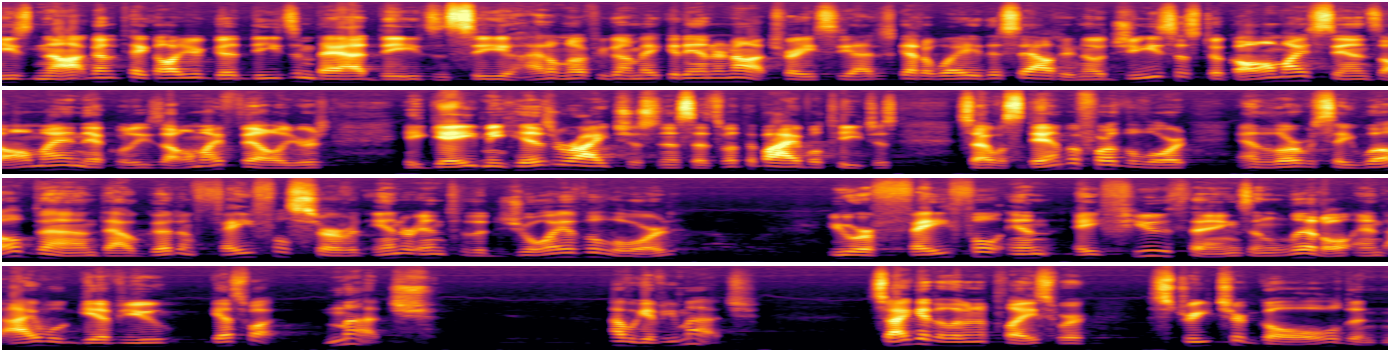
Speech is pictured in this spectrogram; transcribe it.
He's not going to take all your good deeds and bad deeds and see, I don't know if you're going to make it in or not, Tracy. I just got to weigh this out here. No, Jesus took all my sins, all my iniquities, all my failures. He gave me His righteousness. That's what the Bible teaches. So I will stand before the Lord, and the Lord will say, Well done, thou good and faithful servant. Enter into the joy of the Lord. You are faithful in a few things and little, and I will give you, guess what? Much. I will give you much. So I get to live in a place where streets are gold and,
